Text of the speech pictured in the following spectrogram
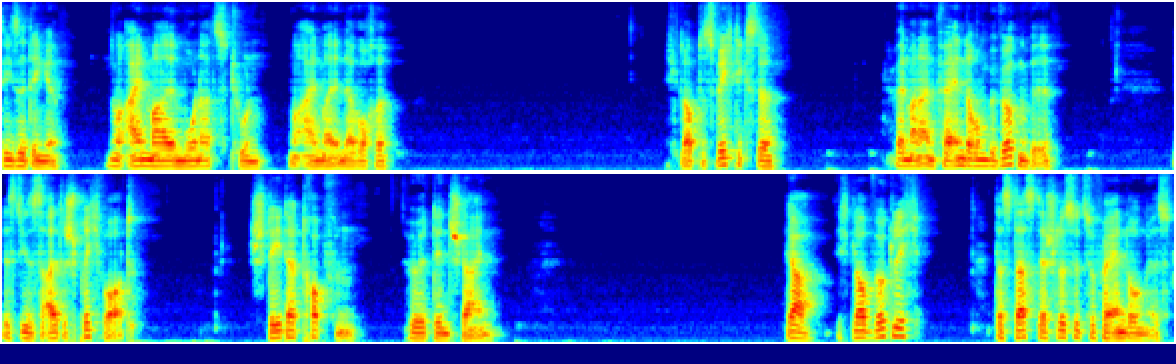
Diese Dinge nur einmal im Monat zu tun, nur einmal in der Woche. Ich glaube, das Wichtigste wenn man eine Veränderung bewirken will, ist dieses alte Sprichwort. Steter Tropfen höht den Stein. Ja, ich glaube wirklich, dass das der Schlüssel zur Veränderung ist.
